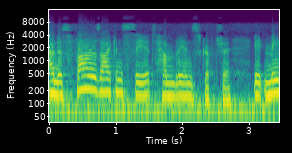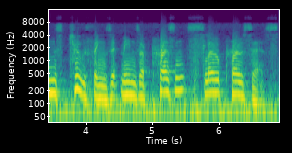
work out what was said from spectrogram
And as far as I can see it humbly in Scripture, it means two things. It means a present, slow process.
